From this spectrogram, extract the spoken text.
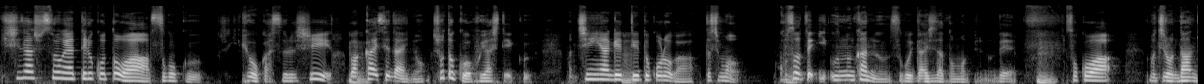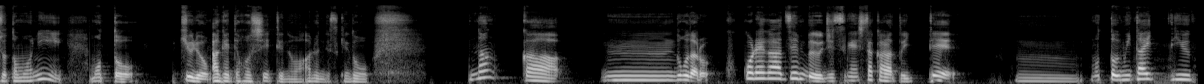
岸田首相がやってることはすごく評価するし、若い世代の所得を増やしていく。うん、賃上げっていうところが、私も子育てうんぬんかんぬんすごい大事だと思ってるので、うん、そこはもちろん男女ともにもっと給料を上げてほしいっていうのはあるんですけど、なんか、うーん、どうだろう。これが全部実現したからといって、うん、もっと産みたいっていう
